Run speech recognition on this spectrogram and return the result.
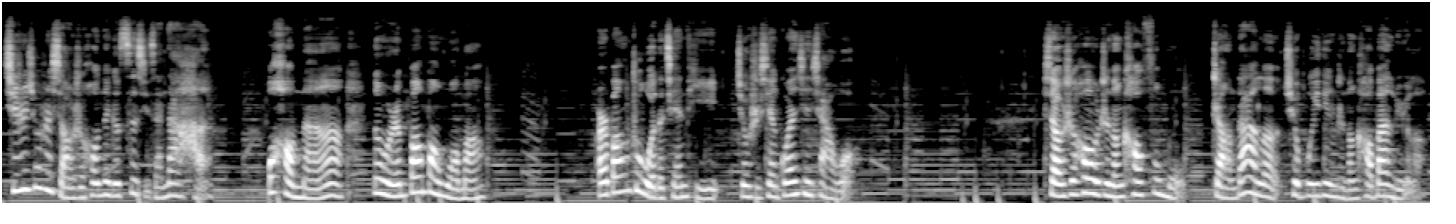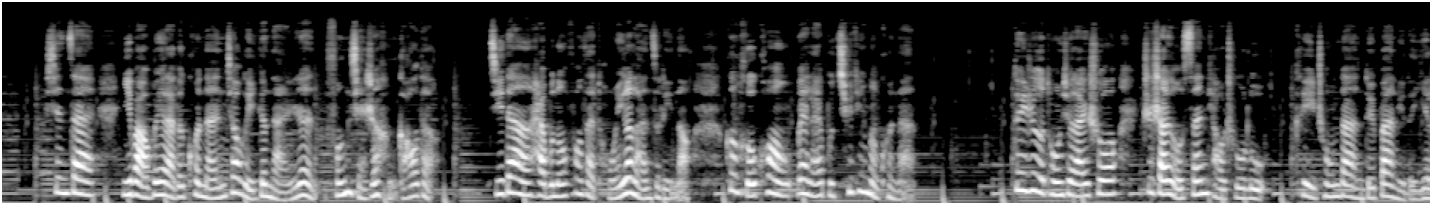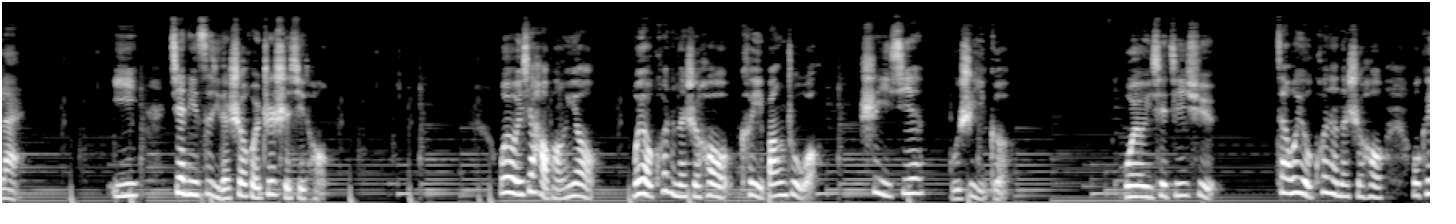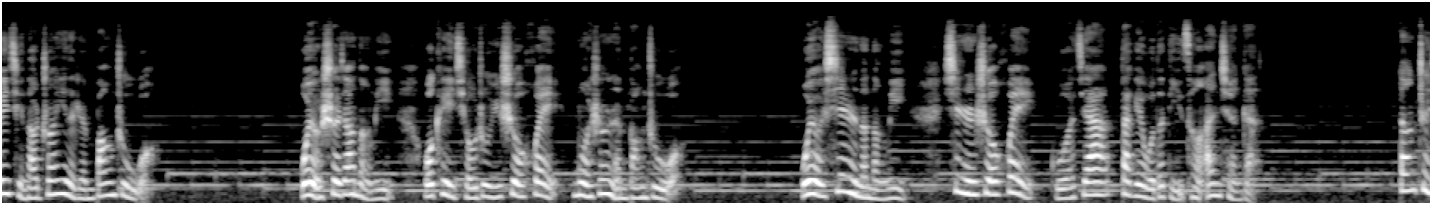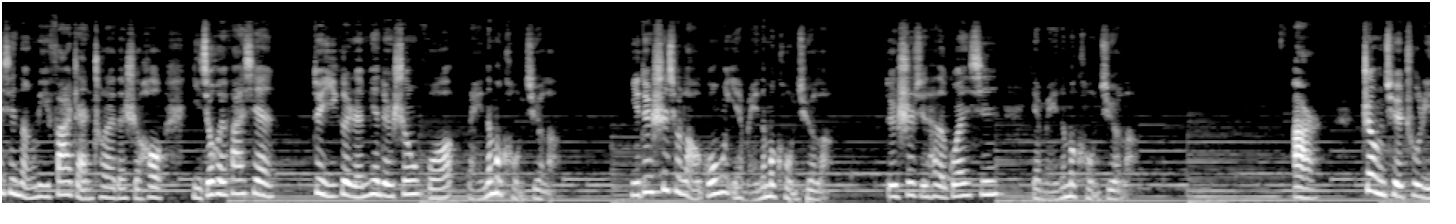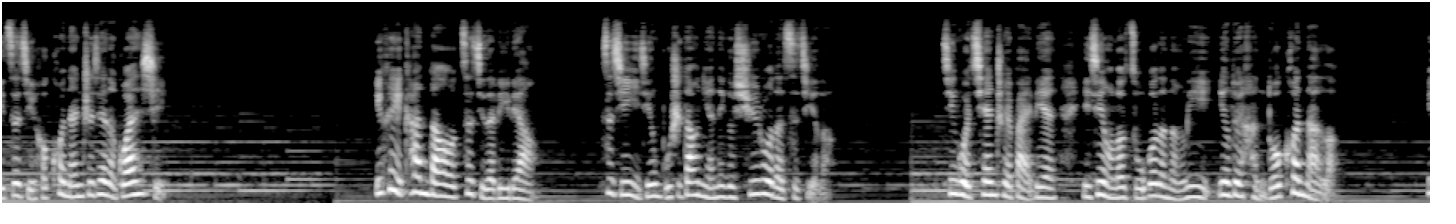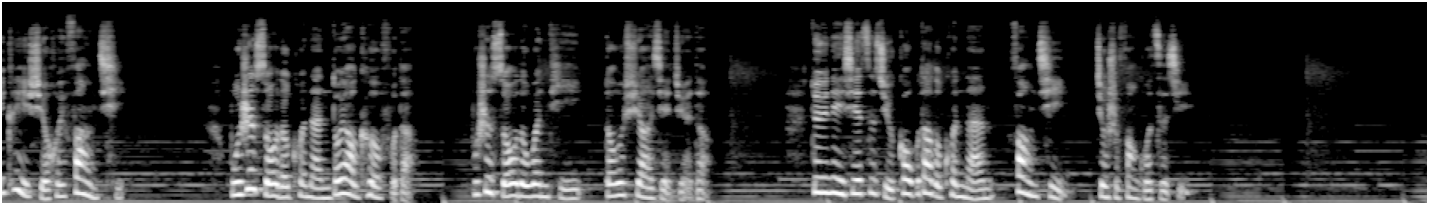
其实就是小时候那个自己在呐喊：“我好难啊，能有人帮帮我吗？”而帮助我的前提就是先关心下我。小时候只能靠父母，长大了却不一定只能靠伴侣了。现在你把未来的困难交给一个男人，风险是很高的，鸡蛋还不能放在同一个篮子里呢，更何况未来不确定的困难。对这个同学来说，至少有三条出路可以冲淡对伴侣的依赖：一、建立自己的社会支持系统。我有一些好朋友，我有困难的时候可以帮助我，是一些，不是一个。我有一些积蓄，在我有困难的时候，我可以请到专业的人帮助我。我有社交能力，我可以求助于社会，陌生人帮助我。我有信任的能力，信任社会、国家带给我的底层安全感。当这些能力发展出来的时候，你就会发现，对一个人面对生活没那么恐惧了，你对失去老公也没那么恐惧了，对失去他的关心也没那么恐惧了。二，正确处理自己和困难之间的关系。你可以看到自己的力量，自己已经不是当年那个虚弱的自己了。经过千锤百炼，已经有了足够的能力应对很多困难了。你可以学会放弃，不是所有的困难都要克服的，不是所有的问题都需要解决的。对于那些自己够不到的困难，放弃就是放过自己。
